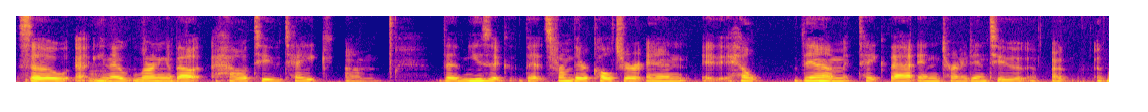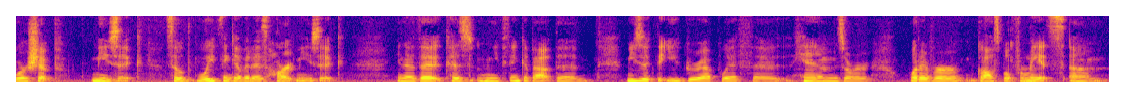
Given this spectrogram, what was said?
So, uh, you know, learning about how to take um, the music that's from their culture and help them take that and turn it into a, a worship music. So we think of it as heart music. You know, because when you think about the music that you grew up with, the hymns or whatever gospel, for me it's um,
